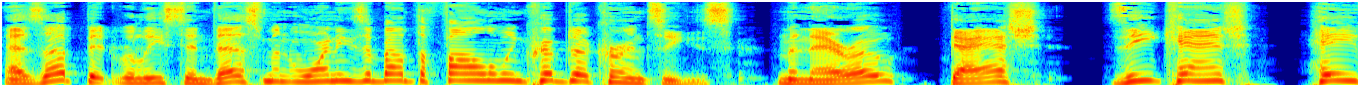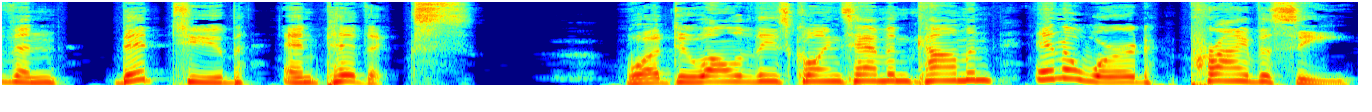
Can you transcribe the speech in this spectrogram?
as Upbit released investment warnings about the following cryptocurrencies Monero, Dash, Zcash, Haven, BitTube, and Pivx. What do all of these coins have in common? In a word, privacy.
